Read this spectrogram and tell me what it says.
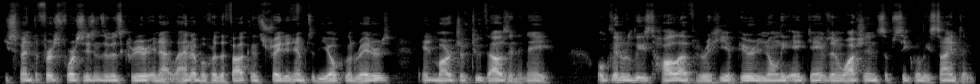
He spent the first four seasons of his career in Atlanta before the Falcons traded him to the Oakland Raiders in March of 2008. Oakland released Hall after he appeared in only eight games, and Washington subsequently signed him.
